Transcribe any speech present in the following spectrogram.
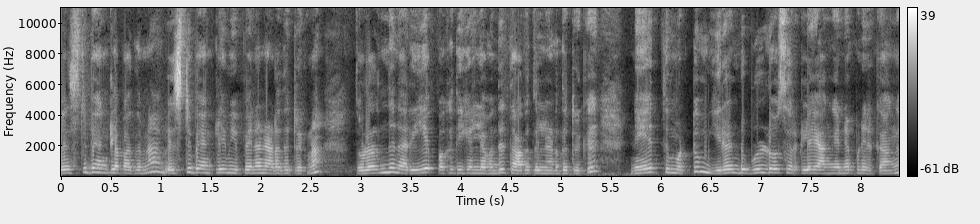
வெஸ்ட் பேங்க்கில் பார்த்தோம்னா வெஸ்ட் பேங்க்லேயும் இப்போ என்ன நடந்துட்டு இருக்குன்னா தொடர்ந்து நிறைய பகுதிகளில் வந்து தாக்குதல் நடந்துட்டு இருக்கு நேற்று மட்டும் இரண்டு புல்டோசர்களை அங்கே என்ன பண்ணியிருக்காங்க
